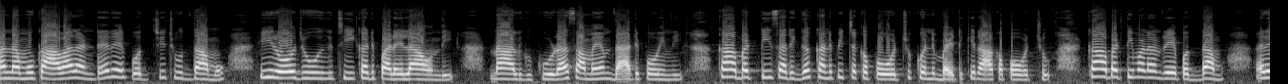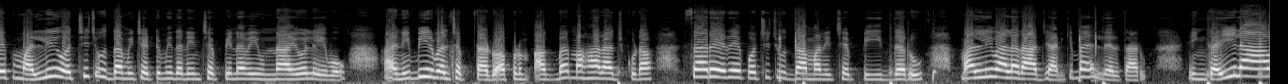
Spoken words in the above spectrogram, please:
మనము కావాలంటే రేపు వచ్చి చూద్దాము. ఈరోజు చీకటి పడేలా ఉంది. నాలుగు కూడా సమయం దాటిపోయింది. కాబట్టి సరిగ్గా కనిపించకపోవచ్చు కొన్ని బయటికి రాకపోవచ్చు. కాబట్టి మనం రేపు వద్దాం. రేపు మళ్ళీ వచ్చి చూద్దాం ఈ చెట్టు మీద నేను చెప్పినవి ఉన్నాయో లేవో అని బీర్బల్ చెప్తాడు. అప్పుడు అక్బర్ మహారాజ్ కూడా సరే రేపు వచ్చి చూద్దామని చెప్పి ఇద్దరు మళ్ళీ వాళ్ళ రాజ్యానికి బయలుదేరుతారు. ఇంకా ఇలా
